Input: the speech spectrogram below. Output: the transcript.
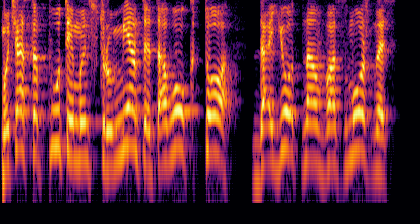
Мы часто путаем инструменты того, кто дает нам возможность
